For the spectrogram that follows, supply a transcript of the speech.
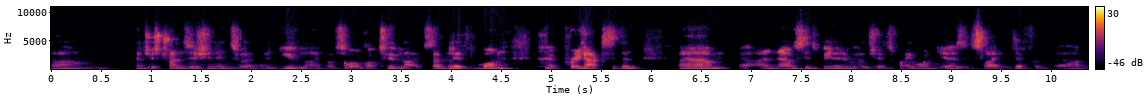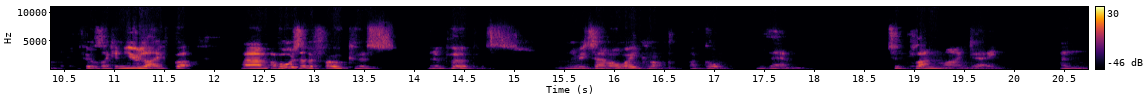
um, and just transition into a, a, new life. I've sort of got two lives. I've lived one pre-accident, um, and now since being in a wheelchair 21 years, it's slightly different. Um, it feels like a new life, but um, I've always had a focus and a purpose. And every time I wake up, I've got them to plan my day, and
